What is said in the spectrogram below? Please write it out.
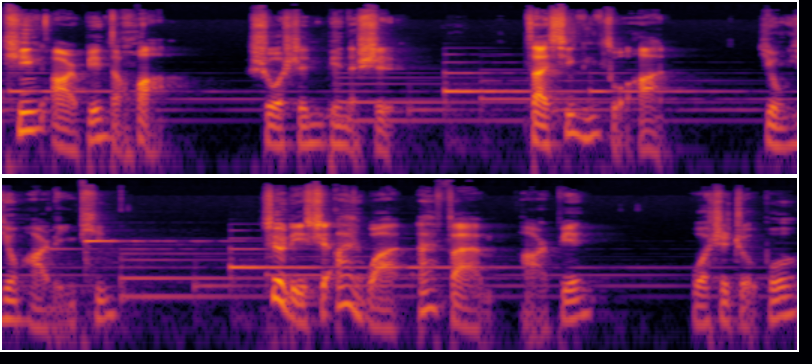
听耳边的话，说身边的事，在心灵左岸，用右耳聆听。这里是爱晚 FM 耳边，我是主播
